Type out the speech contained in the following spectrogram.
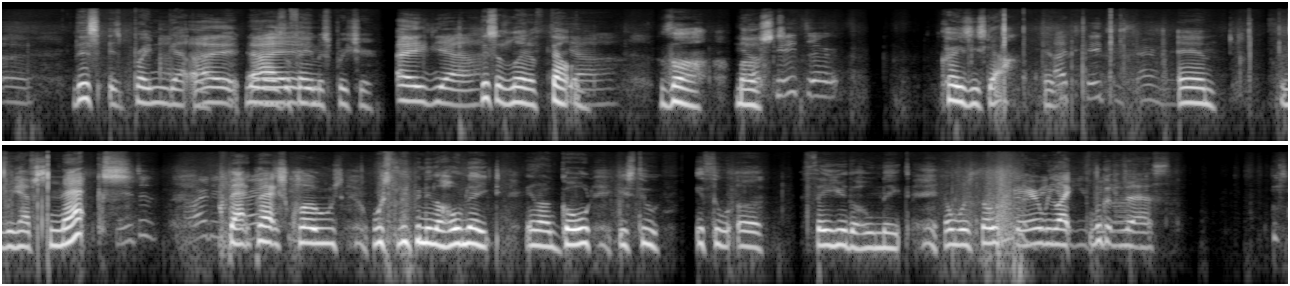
Uh, This is Braden Gatlin, I- known as the famous preacher. I yeah. This is Landon Fountain, Yeah. the most Peter, craziest guy ever. I teach you sermon. And we have snacks, This is hard and backpacks, clothes. We're sleeping in the whole night, and our goal is to is to uh stay here the whole night. And we're so scared. We like you look at videoing. this.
